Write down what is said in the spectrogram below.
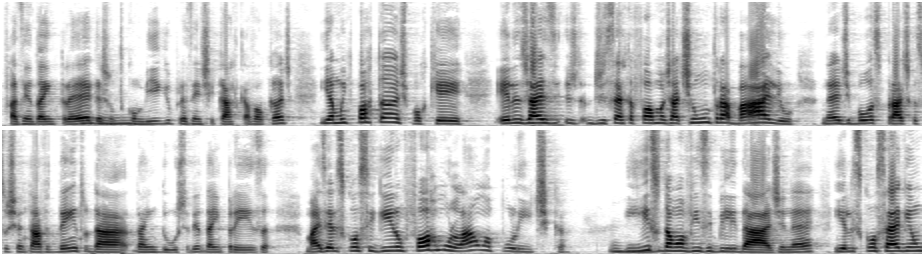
fazendo a entrega Uhum. junto comigo, o presidente Ricardo Cavalcante. E é muito importante, porque eles já, de certa forma, já tinham um trabalho né, de boas práticas sustentáveis dentro da, da indústria, dentro da empresa. Mas eles conseguiram formular uma política. E isso dá uma visibilidade, né? E eles conseguem um,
